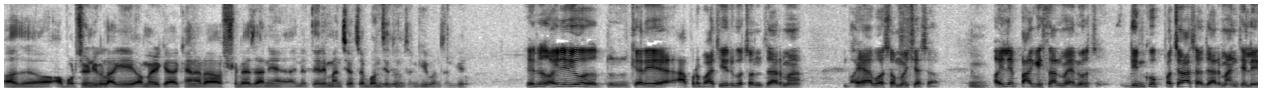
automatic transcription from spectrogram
अपर्च्युनिटीको लागि अमेरिका क्यानाडा अस्ट्रेलिया जाने होइन धेरै मान्छेहरू चाहिँ वञ्चित हुन्छन् कि भन्छन् कि? हेर्नुहोस् अहिले यो के अरे आप्रवासीहरूको सञ्चारमा भयावह समस्या छ। अहिले पाकिस्तानमा हेर्नुहोस् दिनको पचास हजार मान्छेले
